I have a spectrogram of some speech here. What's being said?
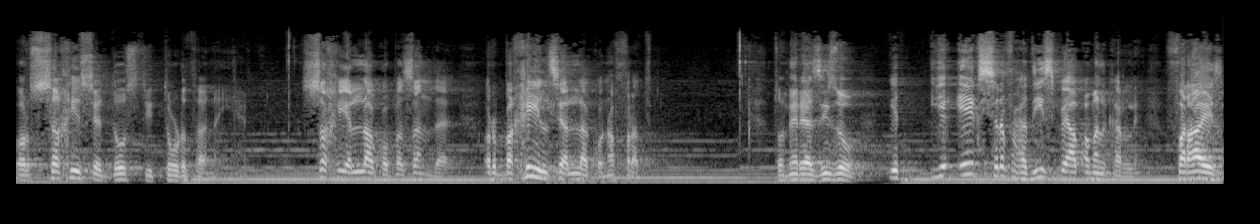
اور سخی سے دوستی توڑتا نہیں ہے۔ سخی اللہ کو پسند ہے اور بخیل سے اللہ کو نفرت۔ تو میرے عزیزو، یہ ایک صرف حدیث پہ آپ عمل کر لیں۔ فرائض،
